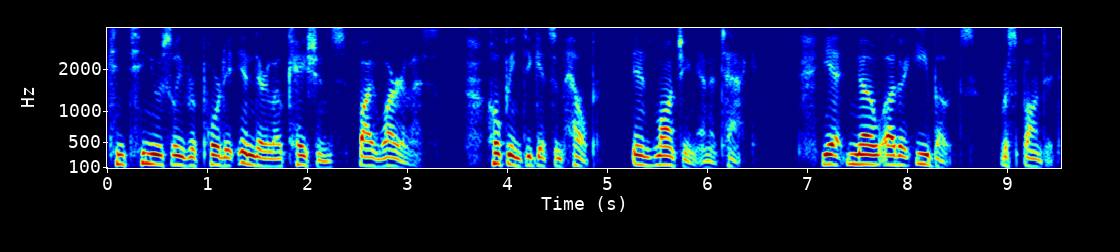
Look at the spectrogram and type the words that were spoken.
continuously reported in their locations by wireless, hoping to get some help in launching an attack. Yet no other E boats responded.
